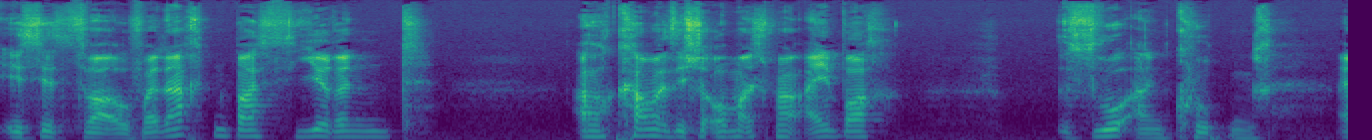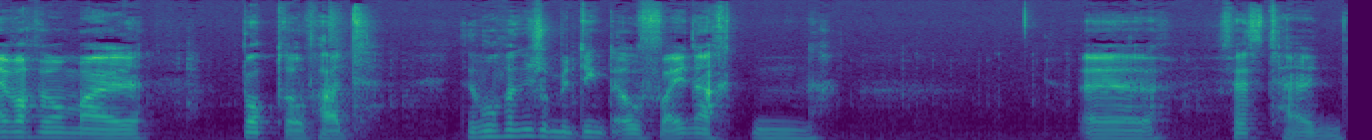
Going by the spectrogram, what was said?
Ist jetzt zwar auf Weihnachten basierend, aber kann man sich auch manchmal einfach so angucken. Einfach wenn man mal Bock drauf hat. Da muss man nicht unbedingt auf Weihnachten äh, festhalten.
